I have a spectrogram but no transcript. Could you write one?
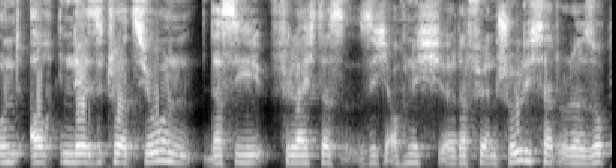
und auch in der Situation, dass sie vielleicht das sich auch nicht äh, dafür entschuldigt hat oder so.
